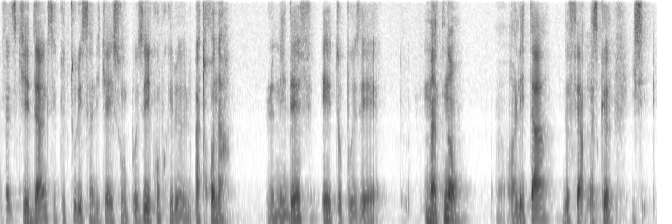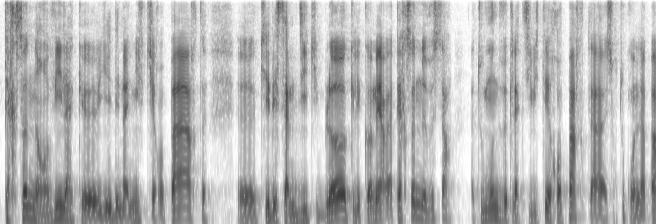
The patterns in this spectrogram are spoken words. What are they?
En fait, ce qui est dingue, c'est que tous les syndicats y sont opposés, y compris le patronat le MEDEF est opposé maintenant en l'état de faire. Parce que personne n'a envie là qu'il y ait des manifs qui repartent, euh, qu'il y ait des samedis qui bloquent, les commerces. Personne ne veut ça. Tout le monde veut que l'activité reparte, surtout qu'on n'a pas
